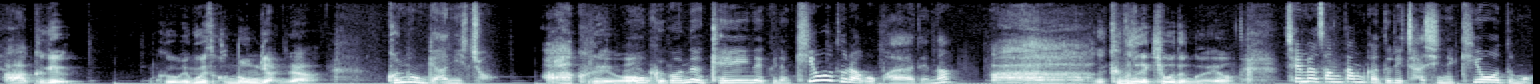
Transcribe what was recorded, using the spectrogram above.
아 그게 그 외국에서 건너온 게 아니라 건너온 게 아니죠. 아 그래요? 그거는 개인의 그냥 키워드라고 봐야 되나? 아 그분의 키워드인 거예요? 최면 상담가들이 자신의 키워드 뭐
